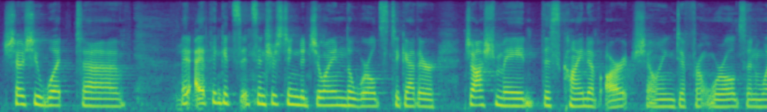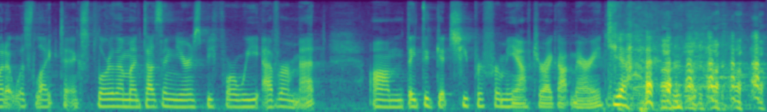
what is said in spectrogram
shows you what uh, I I think it's, it's interesting to join the worlds together. Josh made this kind of art showing different worlds and what it was like to explore them a dozen years before we ever met. Um, they did get cheaper for me after I got married. Yeah.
